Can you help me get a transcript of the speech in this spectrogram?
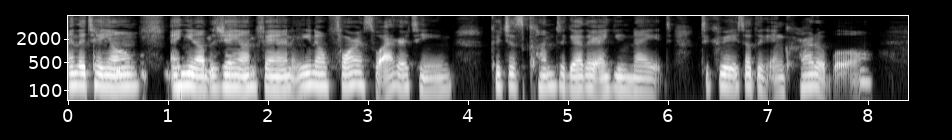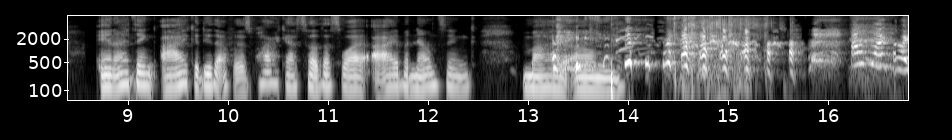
and the Taeyeon f- and you know the Jaeon fan, and you know foreign swagger team could just come together and unite to create something incredible. And I think I could do that for this podcast, so that's why I'm announcing my um. I'm like, are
